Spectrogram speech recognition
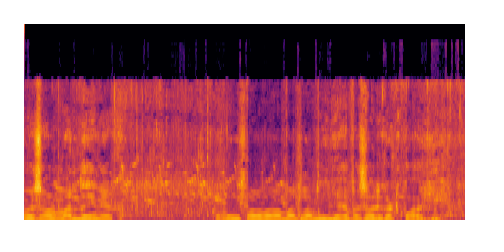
હવે સળ મારી દઈએ ને એક. પછી સળવાળા બાટલા પી જાય, પછી વળી કટકો આવી મમ્મી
